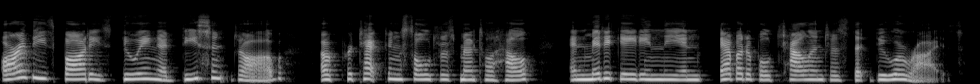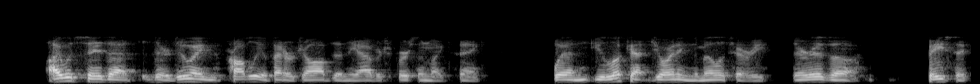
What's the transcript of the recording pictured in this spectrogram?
Are these bodies doing a decent job of protecting soldiers' mental health and mitigating the inevitable challenges that do arise? I would say that they're doing probably a better job than the average person might think. When you look at joining the military, there is a basic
